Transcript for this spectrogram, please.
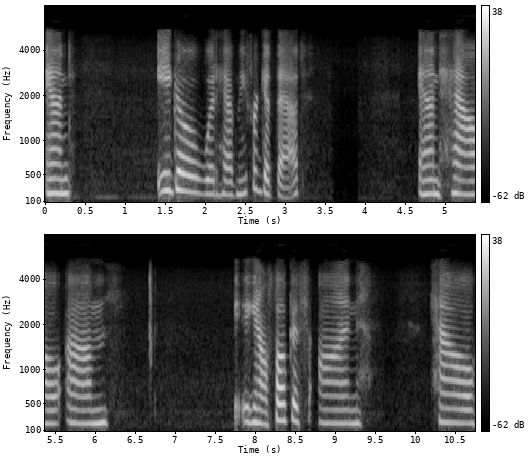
And ego would have me forget that and how, um, you know, focus on how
